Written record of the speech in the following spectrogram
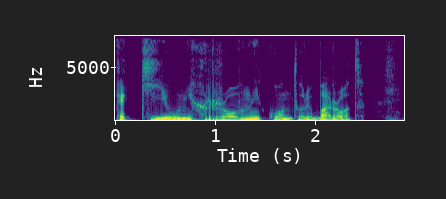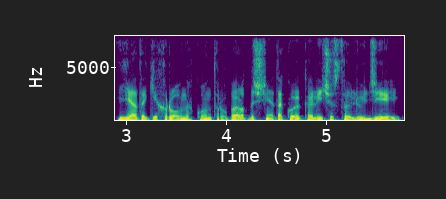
Какие у них ровные контуры бород. Я таких ровных контуров бород, точнее, такое количество людей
